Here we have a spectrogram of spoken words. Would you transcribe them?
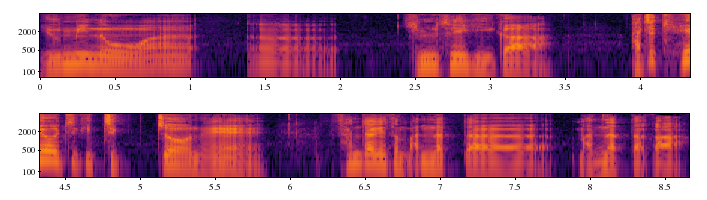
유민호와, 어, 김세희가 아직 헤어지기 직전에 산장에서 만났다, 만났다가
